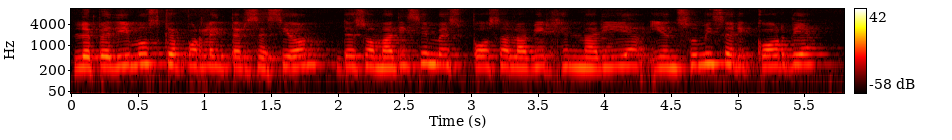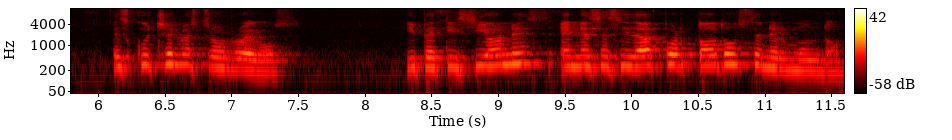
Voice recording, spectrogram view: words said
Le pedimos que por la intercesión de su amadísima esposa, la Virgen María, y en su misericordia, escuche nuestros ruegos y peticiones en necesidad por todos en el mundo.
